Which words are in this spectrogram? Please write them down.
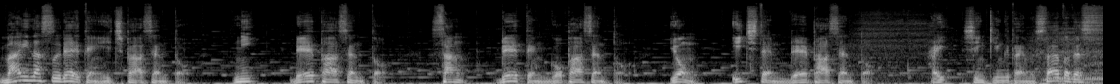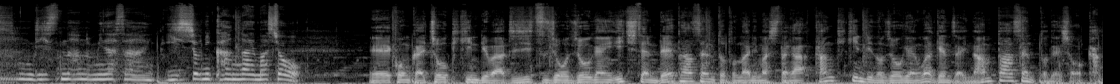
マイナス 0.1%2 0%3 0.5%4 1.0%はいシンキングタイムスタートです。リスナーの皆さん一緒に考えましょうえー、今回長期金利は事実上上限1.0%となりましたが短期金利の上限は現在何パーセントでしょうか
